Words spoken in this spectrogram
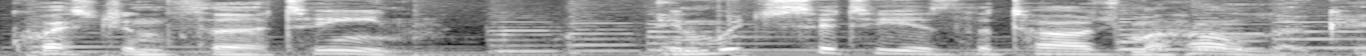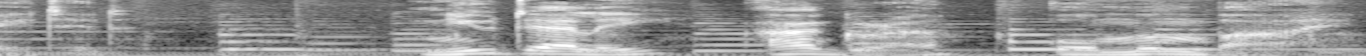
Question 13. In which city is the Taj Mahal located? New Delhi, Agra or Mumbai?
